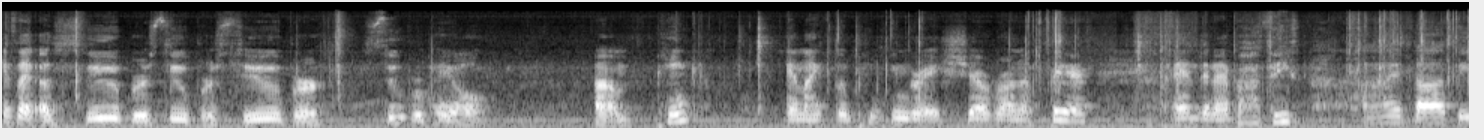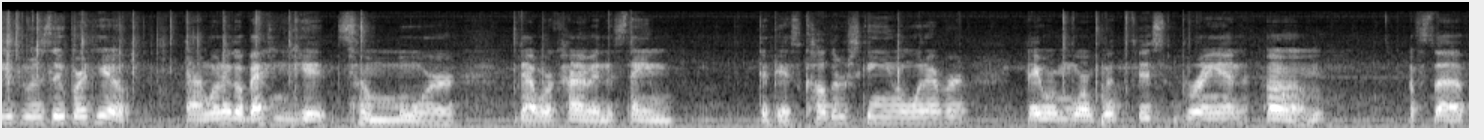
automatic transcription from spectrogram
it's like a super, super, super, super pale um, pink. And like the pink and gray chevron up there. And then I bought these. I thought these were super cute. And I'm to go back and get some more that were kind of in the same, I guess, color scheme or whatever. They were more with this brand um, of stuff.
